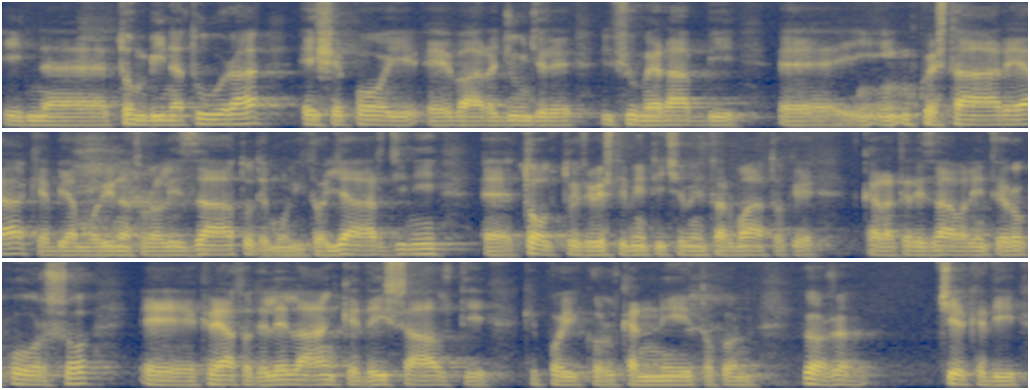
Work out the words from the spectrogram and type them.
in eh, tombinatura, esce poi e va a raggiungere il fiume Rabbi eh, in, in quest'area che abbiamo rinaturalizzato, demolito gli argini, eh, tolto i rivestimenti di cemento armato che caratterizzava l'intero corso creato delle lanche, dei salti che poi col canneto con, cerca di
